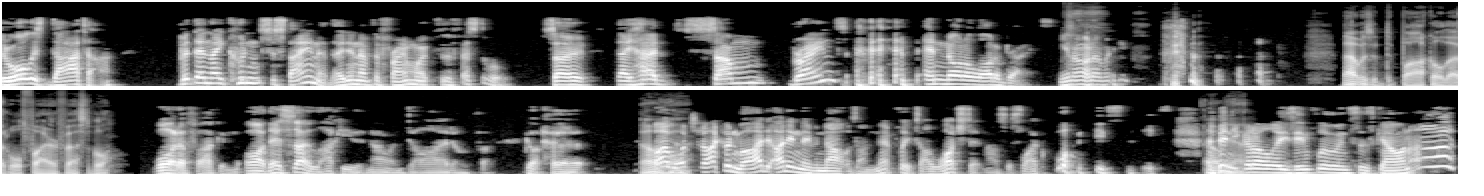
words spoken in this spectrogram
through all this data, but then they couldn't sustain it. They didn't have the framework for the festival. So they had some brains and not a lot of brains. You know what I mean? that was a debacle, that whole fire festival. What a fucking. Oh, they're so lucky that no one died or got hurt. Oh, I yeah. watched it. I couldn't. I, I didn't even know it was on Netflix. I watched it and I was just like, "What is this?" And oh, then yeah. you got all these influencers going, "Oh,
